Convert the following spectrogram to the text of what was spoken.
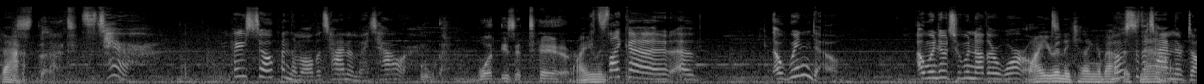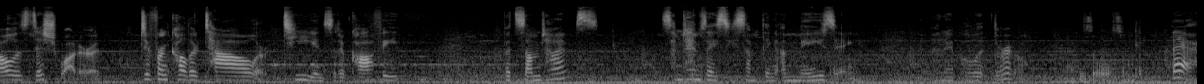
that. that? It's a tear. I used to open them all the time in my tower. What is a tear? Why It's like a a, a window. A window to another world. why are you really telling about Most this of the now? time, they're dull as dishwater, a different colored towel or tea instead of coffee. But sometimes, sometimes I see something amazing, and I pull it through. That is awesome. There.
